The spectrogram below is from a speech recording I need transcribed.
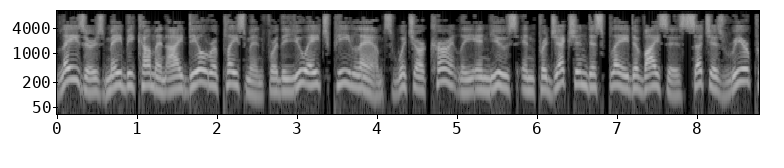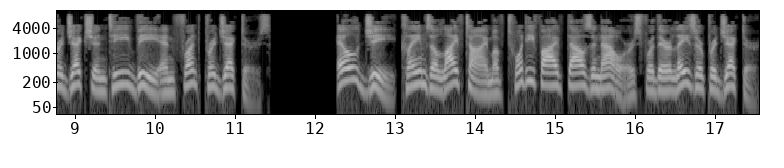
Lasers may become an ideal replacement for the UHP lamps which are currently in use in projection display devices such as rear projection TV and front projectors. LG claims a lifetime of 25,000 hours for their laser projector,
